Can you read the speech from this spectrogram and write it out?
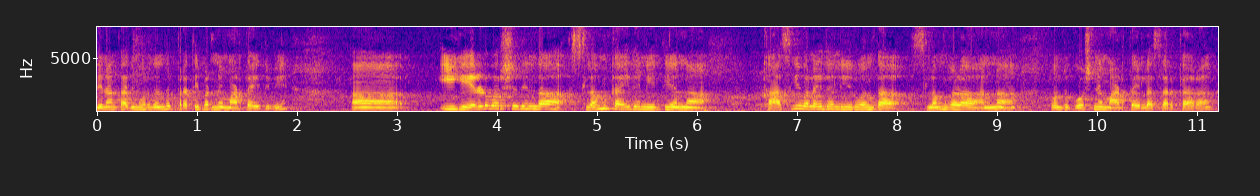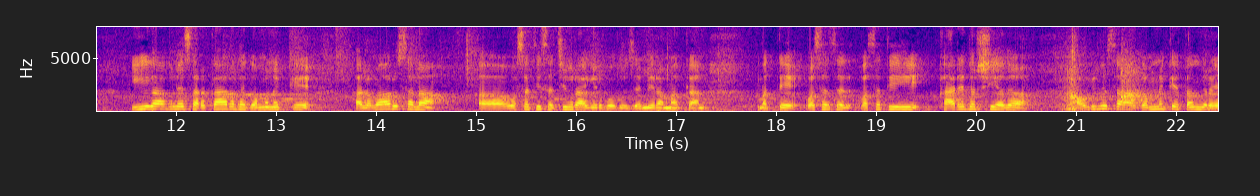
ದಿನಾಂಕ ಹದಿಮೂರರಂದು ಪ್ರತಿಭಟನೆ ಮಾಡ್ತಾ ಇದ್ದೀವಿ. ಈಗ ಎರಡು ವರ್ಷದಿಂದ ಸ್ಲಮ್ ಕಾಯ್ದೆ ನೀತಿಯನ್ನು ಖಾಸಗಿ ವಲಯದಲ್ಲಿ ಇರುವಂಥ ಸ್ಲಮ್ಗಳನ್ನು ಒಂದು ಘೋಷಣೆ ಮಾಡ್ತಾ ಇಲ್ಲ ಸರ್ಕಾರ. ಈಗಾಗಲೇ ಸರ್ಕಾರದ ಗಮನಕ್ಕೆ ಹಲವಾರು ಸಲ ವಸತಿ ಸಚಿವರಾಗಿರ್ಬೋದು ಜಮೀರ್ ಅಹಮದ್ ಖಾನ್ ಮತ್ತು ವಸ ವಸತಿ ಕಾರ್ಯದರ್ಶಿಯಾದ ಅವರಿಗೂ ಸಹ ಗಮನಕ್ಕೆ ತಂದರೆ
